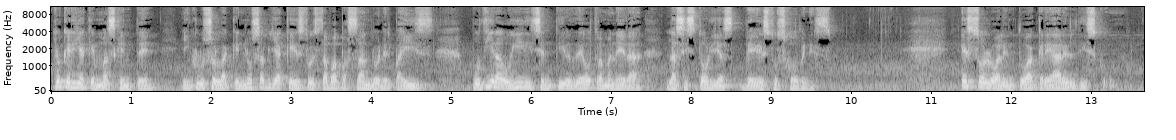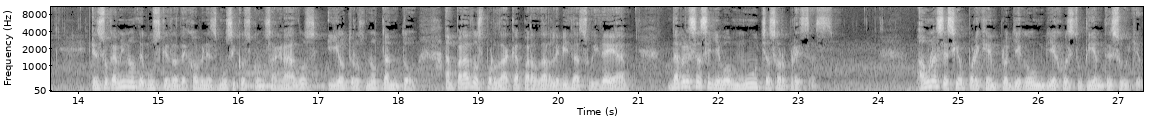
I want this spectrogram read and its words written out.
Yo quería que más gente, incluso la que no sabía que esto estaba pasando en el país, pudiera oír y sentir de otra manera las historias de estos jóvenes. Eso lo alentó a crear el disco. En su camino de búsqueda de jóvenes músicos consagrados y otros no tanto, amparados por DACA para darle vida a su idea, Dabresa se llevó muchas sorpresas. A una sesión, por ejemplo, llegó un viejo estudiante suyo.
